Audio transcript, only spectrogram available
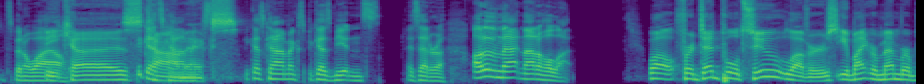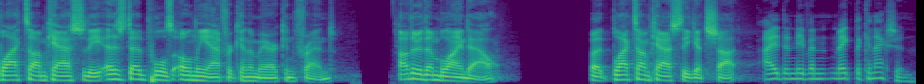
It's been a while. Because, Because comics. Because comics, because mutants, etc. Other than that, not a whole lot. Well, for Deadpool 2 lovers, you might remember Black Tom Cassidy as Deadpool's only African American friend, other than Blind Al. But Black Tom Cassidy gets shot. I didn't even make the connection.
